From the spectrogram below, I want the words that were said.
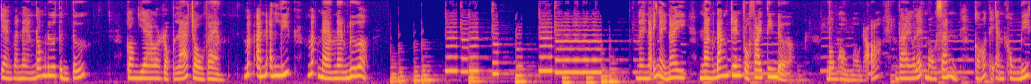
chàng và nàng đông đưa tình tứ. Con dao rọc lá trầu vàng, mắt anh anh liếc, mắt nàng nàng đưa. Ngày nãy ngày nay, nàng đăng trên profile Tinder. Bông hồng màu đỏ, violet màu xanh, có thể anh không biết,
